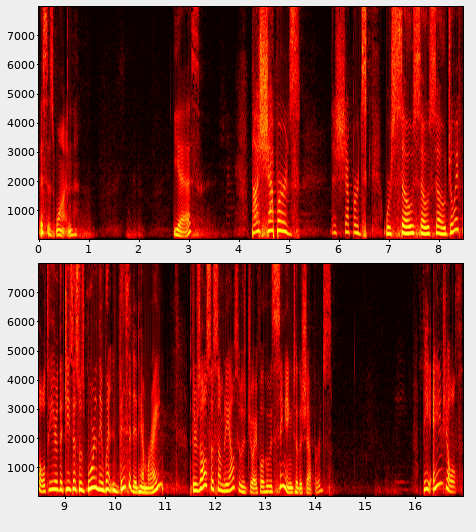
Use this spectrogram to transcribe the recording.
This is one. Yes. The shepherds the shepherds were so, so, so joyful to hear that Jesus was born and they went and visited him, right? But there's also somebody else who was joyful who was singing to the shepherds. The angels.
